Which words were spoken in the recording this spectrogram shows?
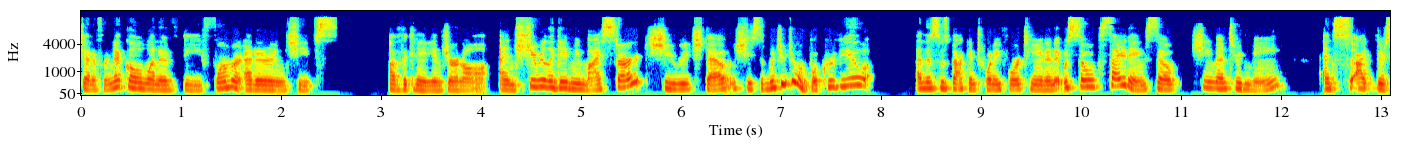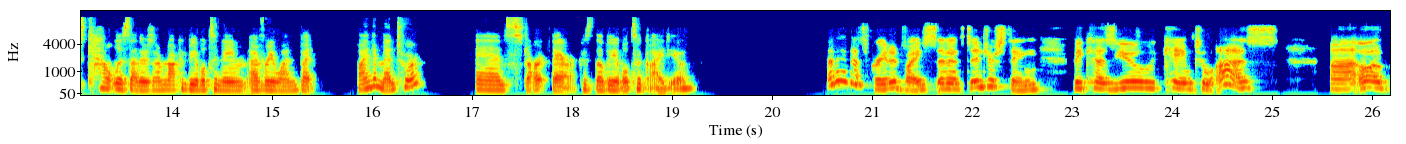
Jennifer Nicol, one of the former editor in chiefs of the Canadian Journal. And she really gave me my start. She reached out and she said, Would you do a book review? And this was back in 2014. And it was so exciting. So she mentored me. And so I, there's countless others. I'm not going to be able to name everyone, but find a mentor and start there because they'll be able to guide you. I think that's great advice. And it's interesting because you came to us uh, oh,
